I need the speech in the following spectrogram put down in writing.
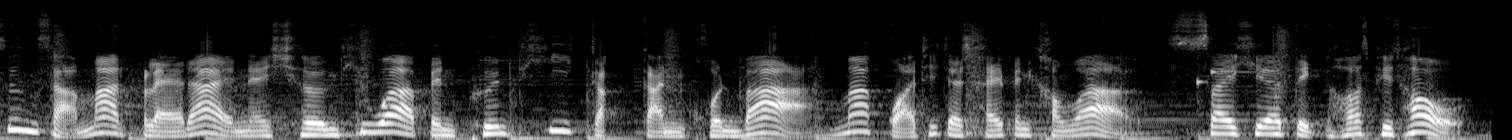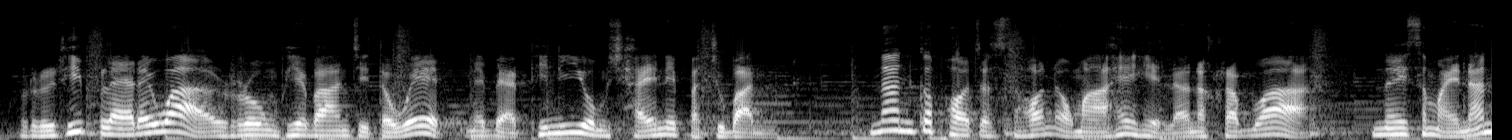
ซึ่งสามารถแปลได้ในเชิงที่ว่าเป็นพื้นที่กักกันคนบ้ามากกว่าที่จะใช้เป็นคำว่า psychiatric hospital หรือที่แปลได้ว่าโรงพยาบาลจิตเวชในแบบที่นิยมใช้ในปัจจุบัน นั่นก็พอจะสะท้อนออกมาให้เห็นแล้วนะครับว่า ในสมัยนั้น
